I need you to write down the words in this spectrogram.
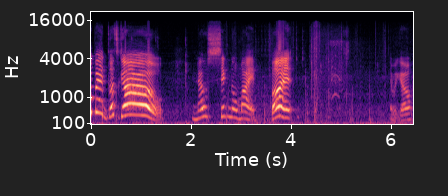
open! Let's go! No signal my butt. There we go.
